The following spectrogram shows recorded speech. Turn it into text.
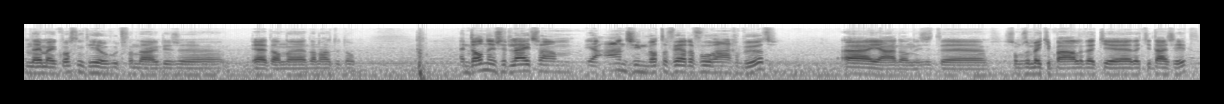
Nee, maar ik was niet heel goed vandaag. Dus ja, dan, dan houdt het op. En dan is het leidzaam ja, aanzien wat er verder vooraan gebeurt? Ja, dan is het soms een beetje balen dat je, dat je daar zit.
